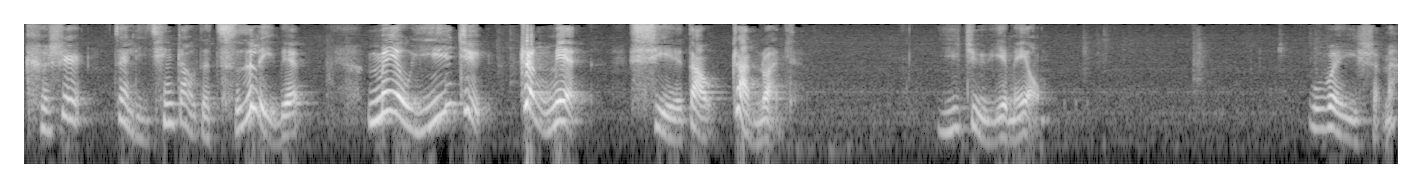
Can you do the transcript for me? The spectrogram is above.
可是，在李清照的词里边，没有一句正面。写到战乱的，一句也没有。为什么？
